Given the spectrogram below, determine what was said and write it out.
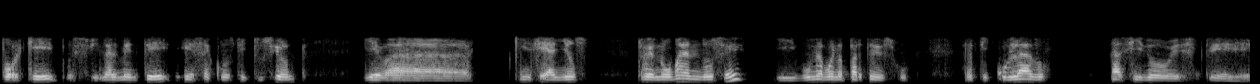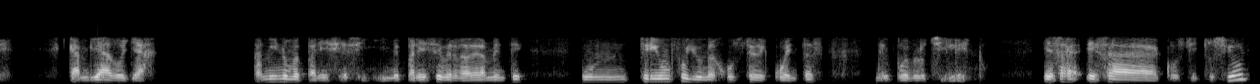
porque pues finalmente esa constitución lleva 15 años renovándose y una buena parte de su articulado ha sido este cambiado ya. A mí no me parece así y me parece verdaderamente un triunfo y un ajuste de cuentas del pueblo chileno. Esa esa constitución,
